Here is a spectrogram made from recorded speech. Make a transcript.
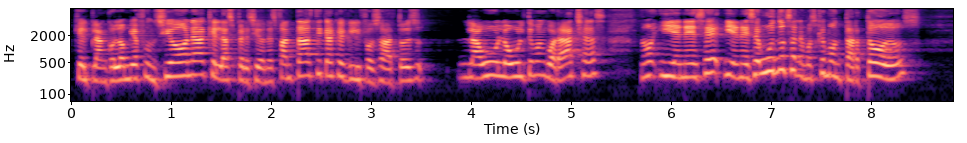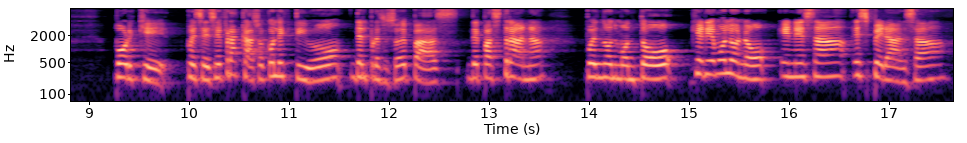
que el Plan Colombia funciona, que la aspersión es fantástica, que el glifosato es la, lo último en guarachas, ¿no? Y en ese, y en ese bus tenemos que montar todos, porque pues ese fracaso colectivo del proceso de paz de Pastrana pues nos montó, queríamoslo o no, en esa esperanza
